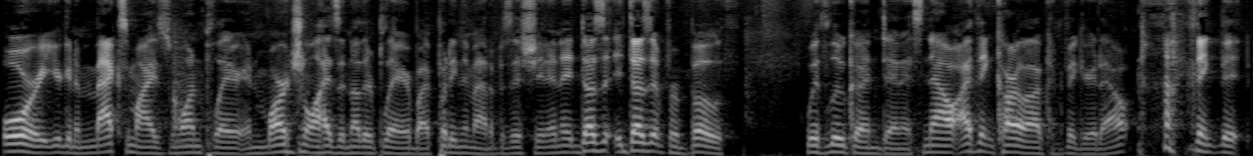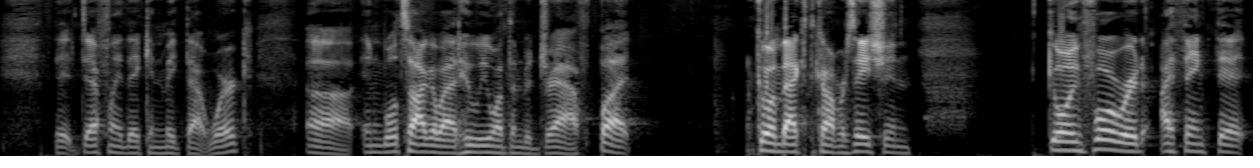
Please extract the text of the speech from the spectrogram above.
or you're going to maximize one player and marginalize another player by putting them out of position. And it does it does it for both with Luka and Dennis. Now I think Carlisle can figure it out. I think that that definitely they can make that work. Uh, and we'll talk about who we want them to draft, but going back to the conversation, going forward, I think that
